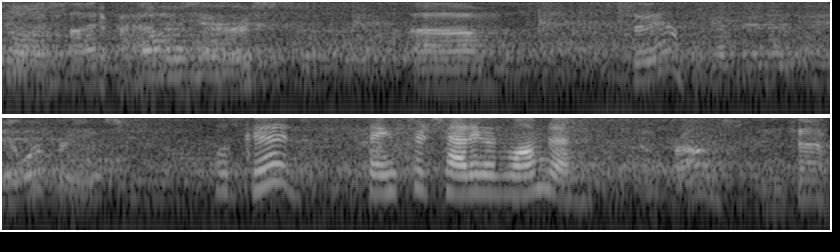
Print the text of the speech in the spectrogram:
to decide if I had any errors. Um, so yeah, they were pretty useful. Well, good. Thanks for chatting with WAMDA. No problems. Anytime.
